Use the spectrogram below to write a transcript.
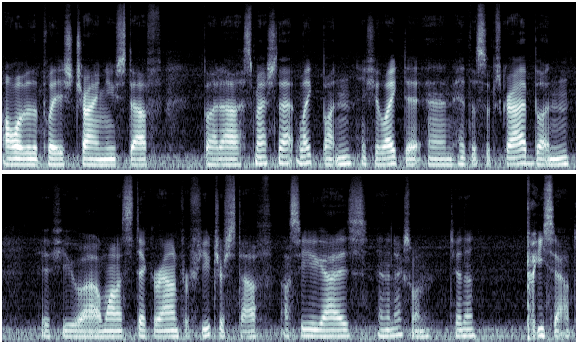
all over the place, trying new stuff. But uh, smash that like button if you liked it, and hit the subscribe button if you uh, want to stick around for future stuff. I'll see you guys in the next one. Till then, peace out.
